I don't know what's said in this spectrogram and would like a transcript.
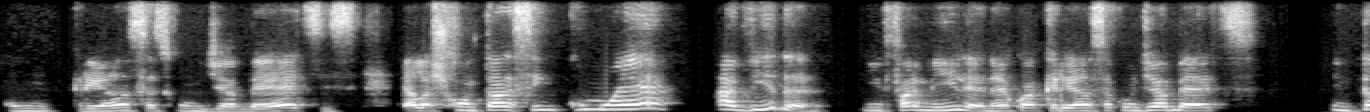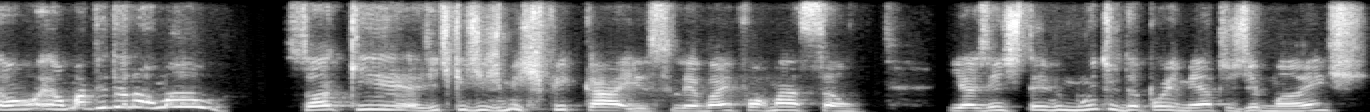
com crianças com diabetes, elas contassem como é a vida em família, né, com a criança com diabetes. Então, é uma vida normal. Só que a gente quis desmistificar isso, levar informação. E a gente teve muitos depoimentos de mães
